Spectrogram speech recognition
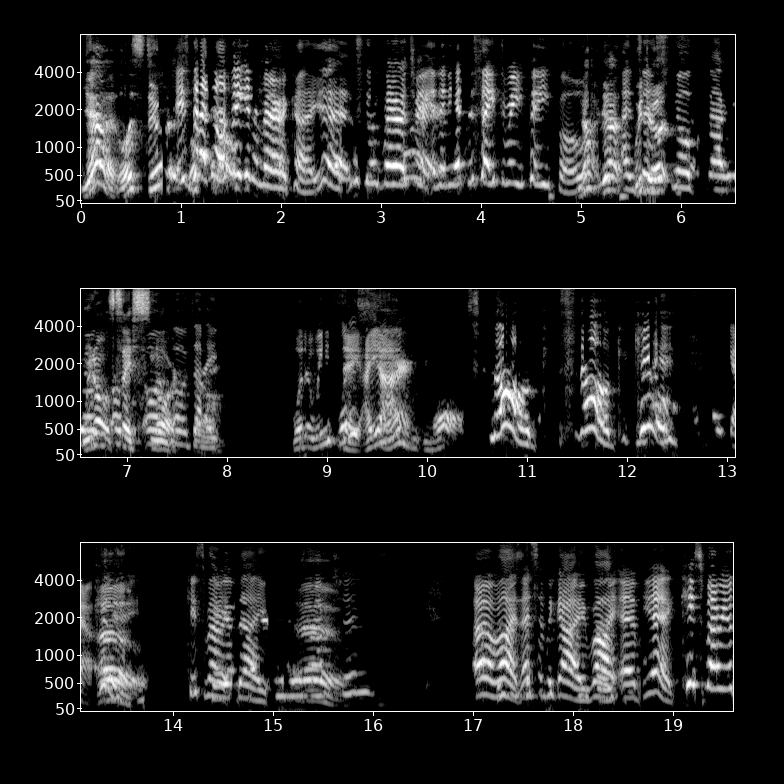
Yeah, let's do it. Is Let's that not go. in America? Yeah, snog, marry, or date, and then you have to say three people. No, yeah, and we do it. Snog, marry, we don't or, say or- snort. or date. What do we say? is I, yeah, I'm lost. Snog, snog, kiss, Like, out. Oh. kiss, marry, or date. Any Oh. options? Oh right, let's have a go. Right, um, yeah, kiss, marry, or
